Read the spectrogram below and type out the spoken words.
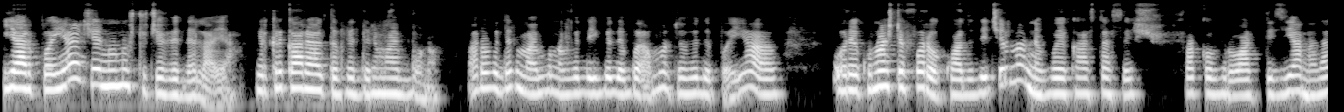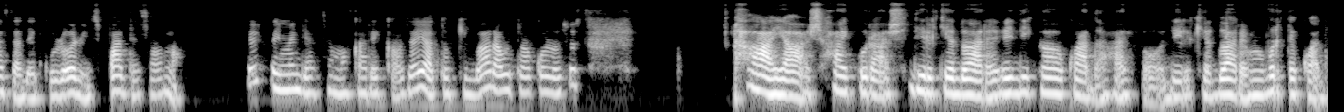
iar păianjenul nu știu ce vede la ea. El cred că are altă vedere mai bună. Are o vedere mai bună, vede, îi vede băia mort, o vede pe ea, o recunoaște fără coadă. Deci el nu are nevoie ca asta să-și facă vreo artiziană de asta de culori în spate sau nu. Deci imediat seama care e cauza. Ia tochibara, uite acolo sus. Hai, aș, hai curaj, dilche doare, ridică coada, hai fă, dilche doare, învârte coada,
